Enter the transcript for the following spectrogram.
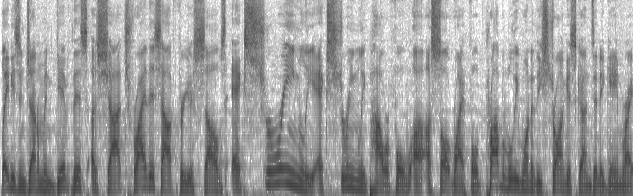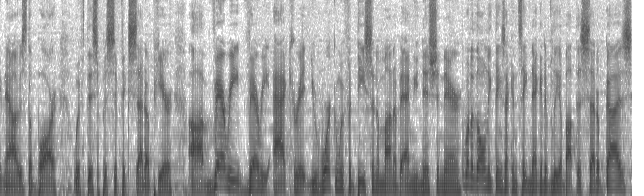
Ladies and gentlemen, give this a shot. Try this out for yourselves. Extremely, extremely powerful uh, assault rifle. Probably one of the strongest guns in the game right now is the bar with this specific setup here. Uh, very, very accurate. You're working with a decent amount of ammunition there. One of the only things I can say negatively about this setup, guys,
